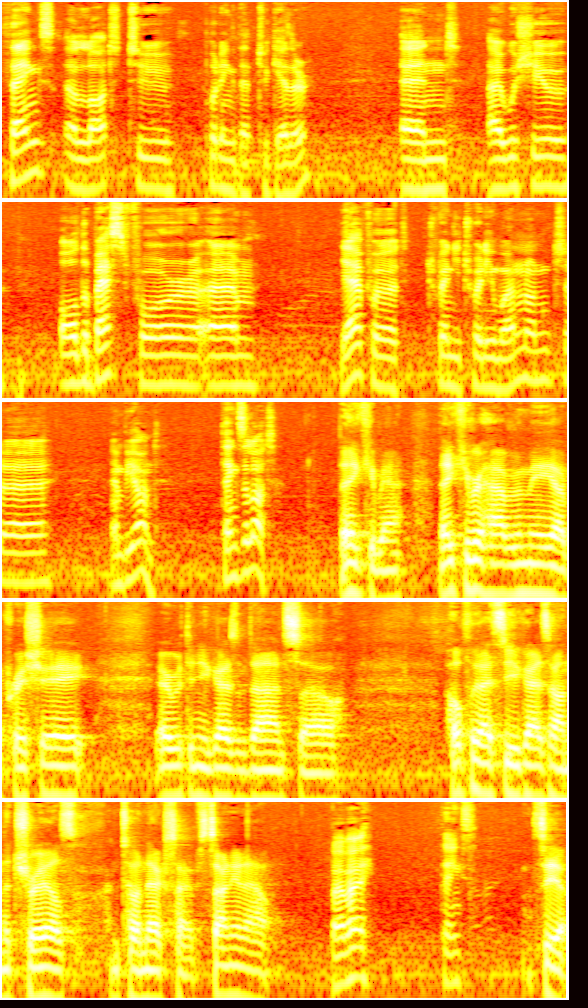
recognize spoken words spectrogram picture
thanks a lot to putting that together, and I wish you all the best for um, yeah for 2021 and uh, and beyond. Thanks a lot. Thank you, man. Thank you for having me. I appreciate everything you guys have done. So hopefully I see you guys on the trails. Until next time, signing out. Bye bye. Thanks. See ya.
